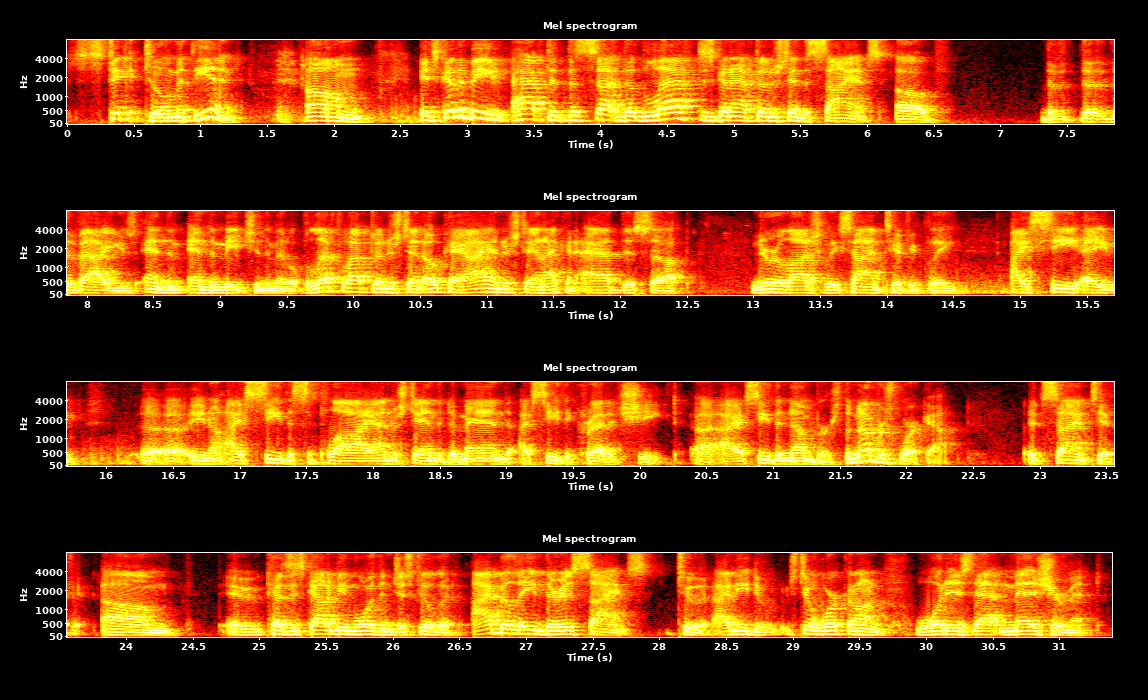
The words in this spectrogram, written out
stick it to them at the end. Um, it's going to be have to the the left is going to have to understand the science of the, the the values and the and the meat in the middle. The left will have to understand. Okay, I understand. I can add this up neurologically, scientifically. I see a uh, uh, you know, I see the supply, I understand the demand, I see the credit sheet, uh, I see the numbers. The numbers work out. It's scientific um, because it's got to be more than just feel good. I believe there is science to it. I need to still working on what is that measurement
